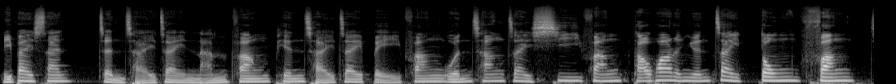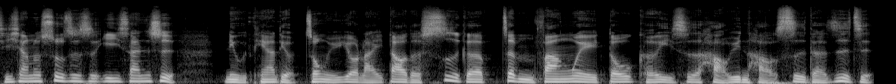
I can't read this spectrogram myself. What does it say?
礼拜三。正财在南方，偏财在北方，文昌在西方，桃花人缘在东方。吉祥的数字是一三四。你有听到？终于又来到的四个正方位，都可以是好运好事的日子。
